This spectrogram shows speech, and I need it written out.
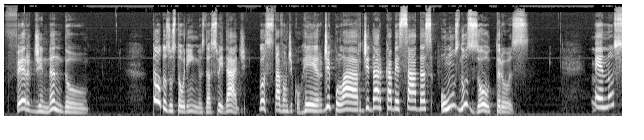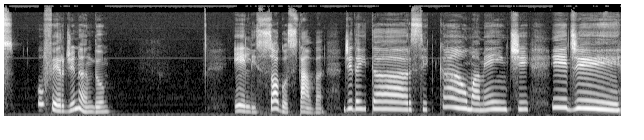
Ferdinando. Todos os tourinhos da sua idade gostavam de correr, de pular, de dar cabeçadas uns nos outros. Menos o Ferdinando. Ele só gostava de deitar-se calmamente e de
